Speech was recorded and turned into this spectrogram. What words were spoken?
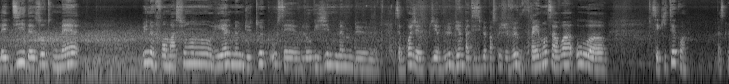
les dits des autres, mais une information réelle même du truc où c'est l'origine même de... C'est pourquoi j'ai voulu bien participer parce que je veux vraiment savoir où euh, c'est quitté quoi. Parce que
